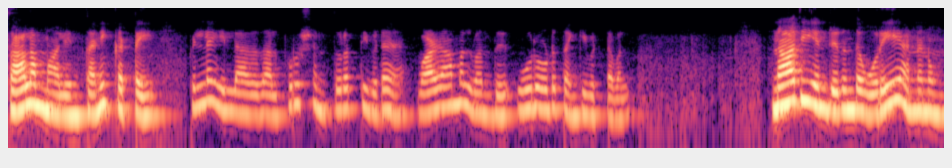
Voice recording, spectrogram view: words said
சாலம்மாளின் தனிக்கட்டை பிள்ளை இல்லாததால் புருஷன் துரத்திவிட வாழாமல் வந்து ஊரோடு தங்கிவிட்டவள். நாதி என்றிருந்த ஒரே அண்ணனும்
